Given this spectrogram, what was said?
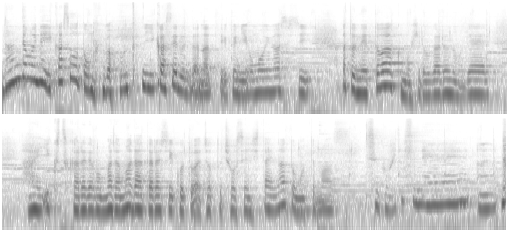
何でもね生かそうと思えば 本当に生かせるんだなっていうふうに思いますしあとネットワークも広がるので、はい、いくつからでもまだまだ新しいことはちょっと挑戦したいなと思ってます。すごいですねあので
